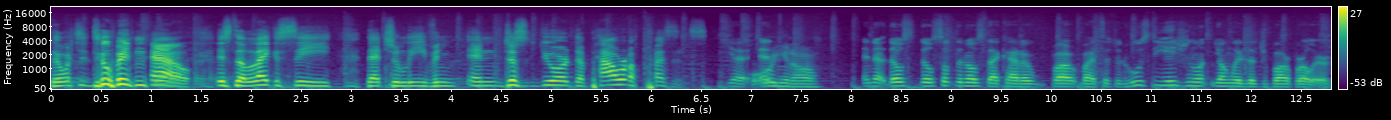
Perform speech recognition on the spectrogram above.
than what you're doing now. It's the legacy that you leave, and and just your the power of presence, Yeah. or And, you know, and there was, there was something else that kind of brought my attention. Who's the Asian young lady that you brought up earlier?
